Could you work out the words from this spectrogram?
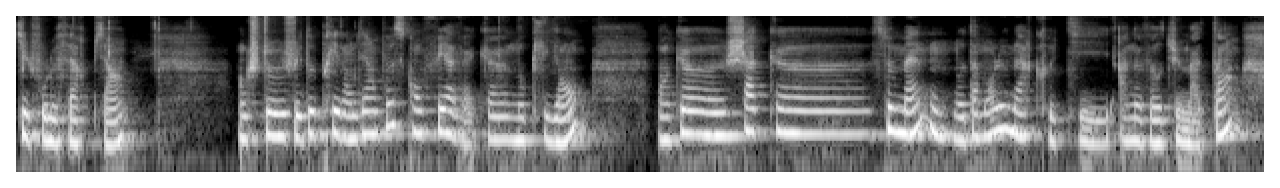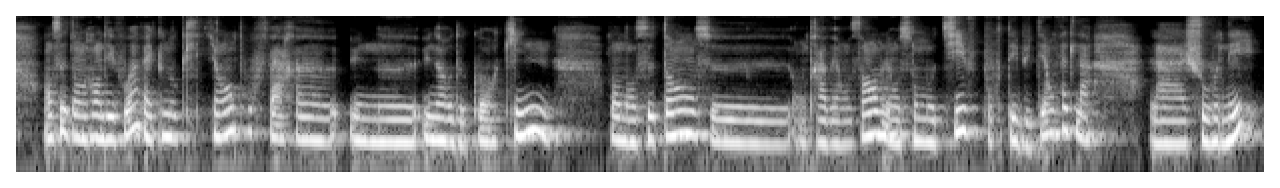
qu'il faut le faire bien. Donc je, te, je vais te présenter un peu ce qu'on fait avec euh, nos clients. Donc euh, chaque euh, semaine, notamment le mercredi à 9h du matin, on se donne rendez-vous avec nos clients pour faire une, une heure de coworking. Pendant ce temps, on, se, on travaille ensemble et on se motive pour débuter en fait la, la journée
